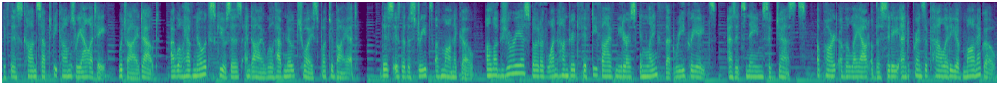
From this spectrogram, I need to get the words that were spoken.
if this concept becomes reality, which I doubt, I will have no excuses and I will have no choice but to buy it. This is the The Streets of Monaco, a luxurious boat of 155 meters in length that recreates, as its name suggests, a part of the layout of the city and Principality of Monaco.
